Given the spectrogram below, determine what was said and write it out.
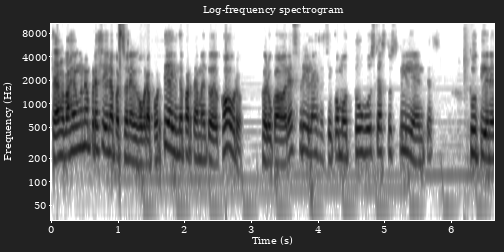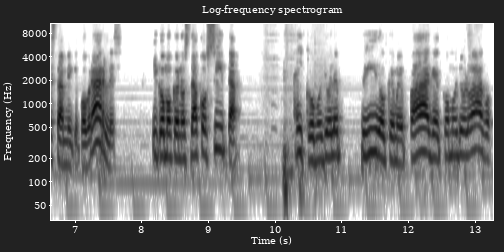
trabajas en una empresa y una persona que cobra por ti, hay un departamento de cobro, pero cuando eres freelance, así como tú buscas tus clientes, tú tienes también que cobrarles. Y como que nos da cosita, ay, ¿cómo yo le pido que me pague? ¿Cómo yo lo hago?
